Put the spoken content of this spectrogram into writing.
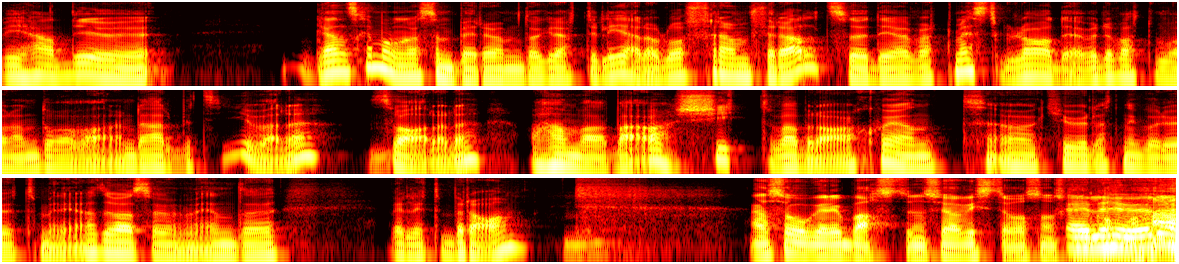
Vi hade ju ganska många som berömde och gratulerade. Och då framförallt så det jag varit mest glad över det var att vår dåvarande arbetsgivare svarade. Och han var bara, ah, shit vad bra, skönt, ja, kul att ni går ut med det. Det var så ändå väldigt bra. Jag såg er i bastun så jag visste vad som skulle Eller hur? komma.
